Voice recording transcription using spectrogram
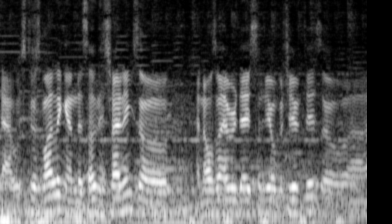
yeah, we're still smiling and the sun is shining. So and also every day is a new opportunity. So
